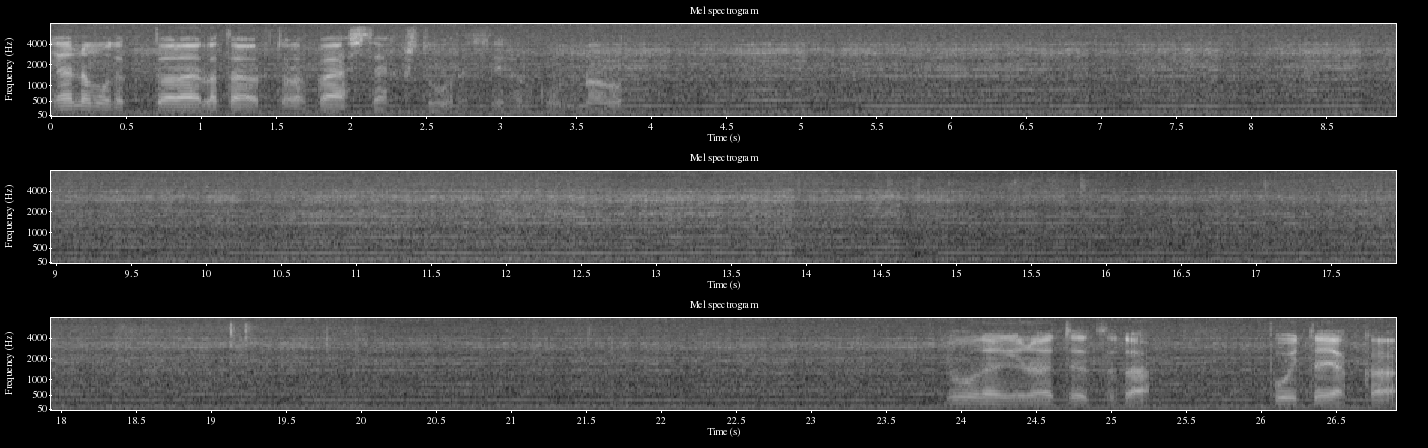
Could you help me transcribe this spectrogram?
jännä muuta kun tuolla lataudu tuolla päästekstuurit ihan kunnolla. Muutenkin noita tota, puita, jotka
